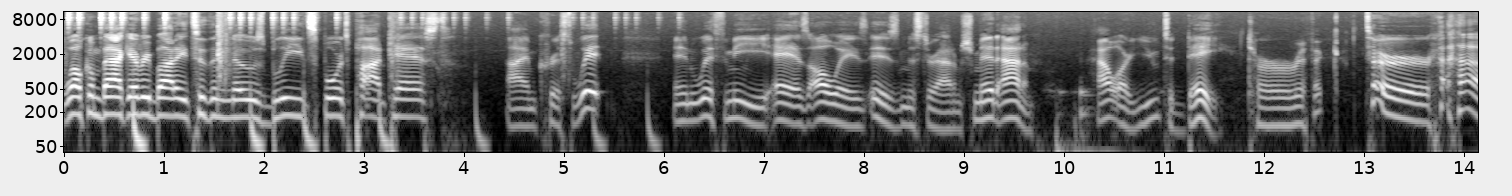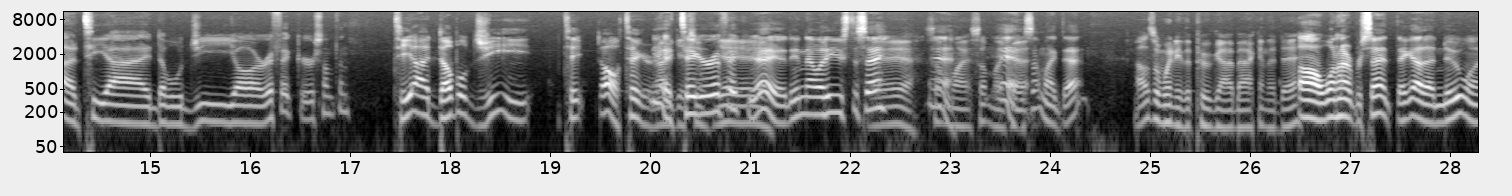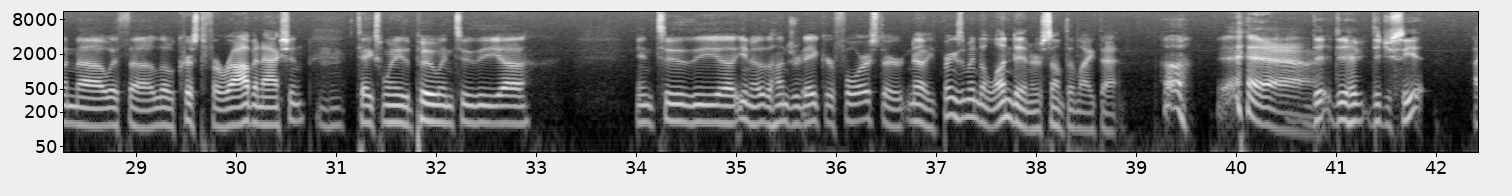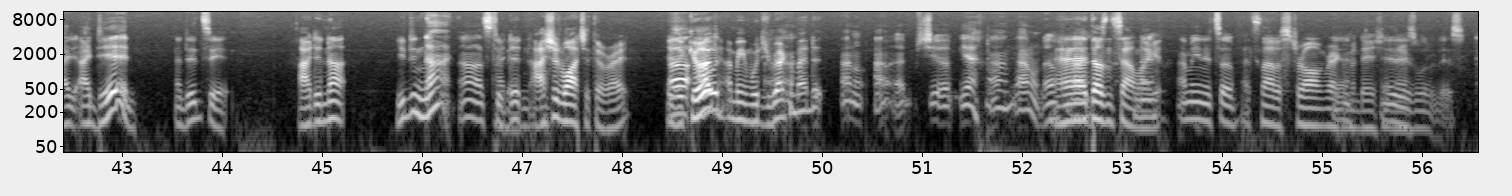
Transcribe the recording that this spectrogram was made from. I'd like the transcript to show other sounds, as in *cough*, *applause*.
Welcome back, everybody, to the Nosebleed Sports Podcast. I'm Chris Witt, and with me, as always, is Mr. Adam Schmidt. Adam, how are you today? Terrific. Tur, T I double G R ific or something? T I double G. T- oh, Tigger. Yeah, I. Tiggerific. Yeah, Yeah, yeah, yeah. didn't that what he used to say? Yeah, yeah. Something like something like that. something like that. I was a Winnie the Pooh guy back in the day. Oh, 100%. They got a new one uh, with a little Christopher Robin action. Mhm. Takes Winnie the Pooh into the uh, into the uh, you know the hundred acre forest, or no, he brings him into London or something like that. Huh. Yeah, Did, did have- did you see it? I I did, I did see it. I did not. You did not. Oh, that's too I bad. didn't. I should watch it though, right? Is Uh, it good? would- I mean, would you uh, recommend it? I don't. I, I, sure, yeah, I, I don't know. I- it doesn't sound like yeah, it. I mean, it's a That's not a strong Yeah, recommendation. It there. is what it is. *laughs*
